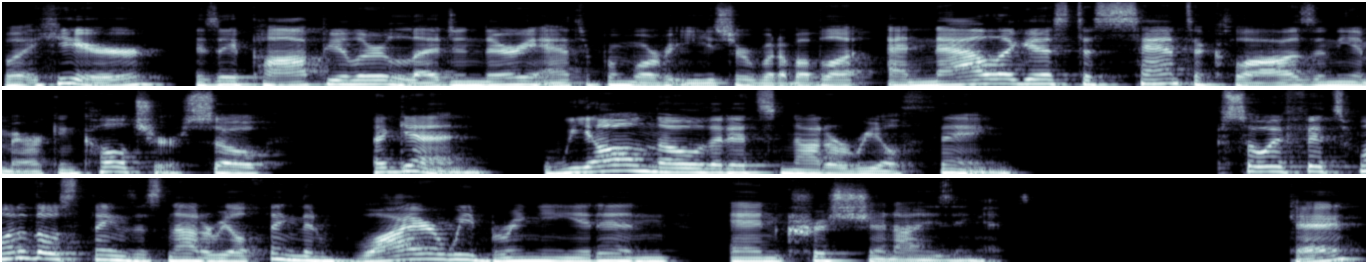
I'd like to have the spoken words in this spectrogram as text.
but here is a popular legendary anthropomorphic Easter, blah, blah, blah, analogous to Santa Claus in the American culture. So again, we all know that it's not a real thing. So if it's one of those things that's not a real thing, then why are we bringing it in and Christianizing it? Okay?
